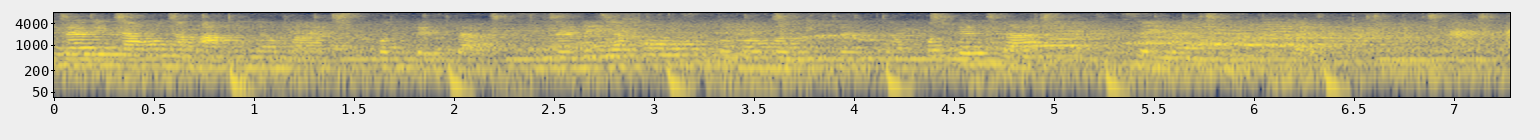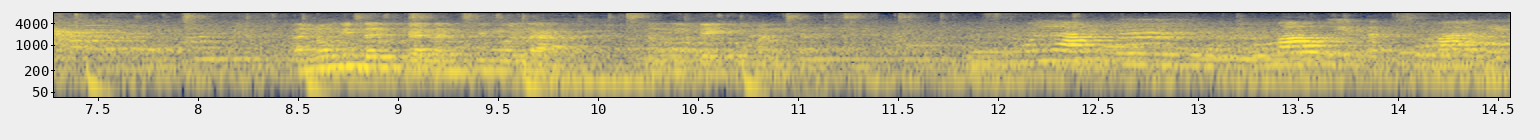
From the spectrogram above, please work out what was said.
sinanay na ako ng aking ama sa pagkanta. Sinanay ako sa pamamagitan ng pagkanta sa ilalim ng ulan. Anong edad ka nagsimula nang ikay kumanta? Simula akong umawit at sumali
